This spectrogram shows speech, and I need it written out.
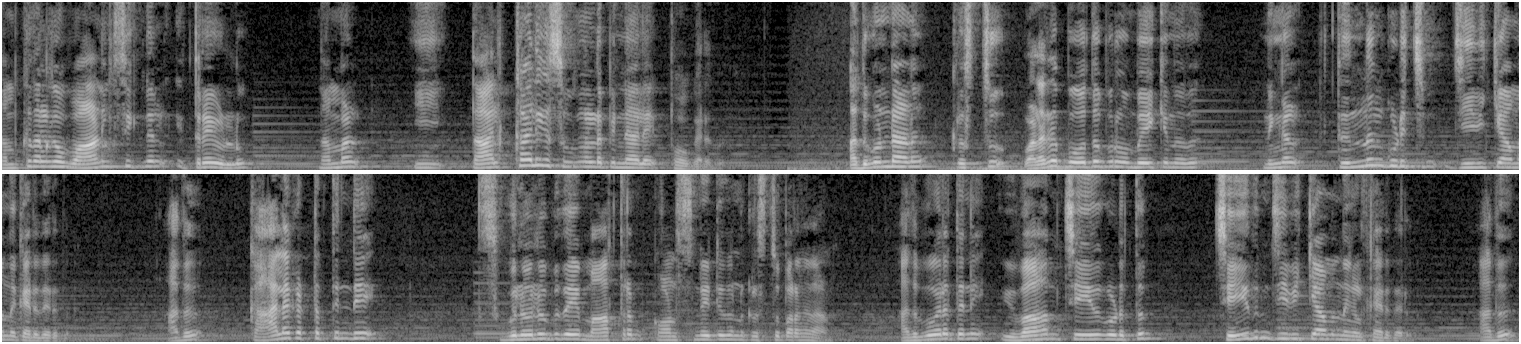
നമുക്ക് നൽകുന്ന വാണിംഗ് സിഗ്നൽ ഇത്രയേ ഉള്ളൂ. നമ്മൾ ഈ താൽക്കാലിക സുഖങ്ങളുടെ പിന്നാലെ പോകരുത്. അതുകൊണ്ടാണ് ക്രിസ്തു വളരെ ബോധപൂർവം ഉപയോഗിക്കുന്നത് നിങ്ങൾ തിന്നും കുടിച്ചും ജീവിക്കാമെന്ന് കരുതരുത്. അത് കാലഘട്ടത്തിന്റെ സുഖലോലുപതയെ മാത്രം കോൺസെൻട്രേറ്റ് ചെയ്തുകൊണ്ട് ക്രിസ്തു പറഞ്ഞതാണ്. അതുപോലെ തന്നെ വിവാഹം ചെയ്തു കൊടുത്തും ചെയ്തും ജീവിക്കാമെന്ന് നിങ്ങൾ കരുതരുത്. അത്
